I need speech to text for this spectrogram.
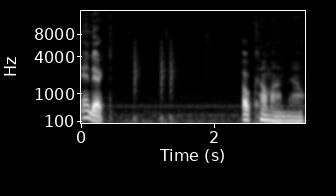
and act. Oh, come on now.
